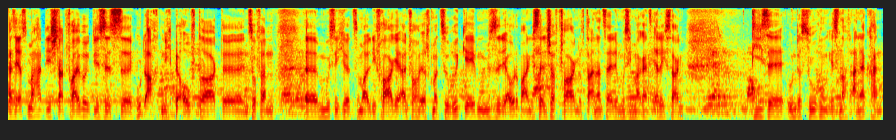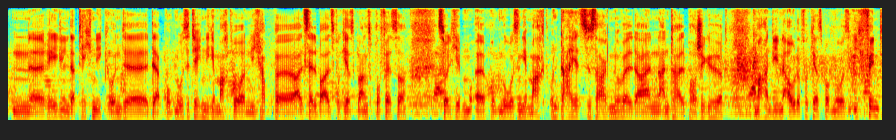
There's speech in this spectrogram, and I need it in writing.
Also erstmal hat die Stadt Freiburg dieses äh, Gutachten nicht beauftragt. Äh, insofern äh, muss ich jetzt mal die Frage einfach erstmal zurückgeben. Müssen Sie die Autobahngesellschaft fragen. Auf der anderen Seite muss ich mal ganz ehrlich sagen, diese Untersuchung ist nach anerkannten äh, Regeln der Technik und der Prognosetechnik gemacht worden. Ich habe als selber als Verkehrsplanungsprofessor solche Prognosen gemacht und da jetzt zu sagen, nur weil da ein Anteil Porsche gehört, machen die eine Autoverkehrsprognose. Ich finde,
